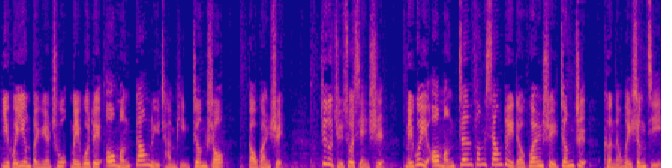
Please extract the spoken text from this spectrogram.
以回应本月初美国对欧盟钢铝产品征收高关税。这个举措显示，美国与欧盟针锋相对的关税争执可能会升级。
